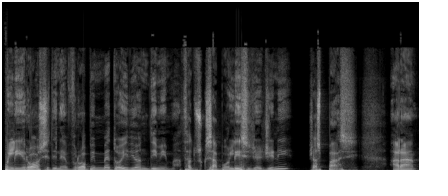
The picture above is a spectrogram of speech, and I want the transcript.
πληρώσει την Ευρώπη με το ίδιο τίμημα. Θα τους ξαπολύσει και εκείνη και ας πάσει. Άρα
